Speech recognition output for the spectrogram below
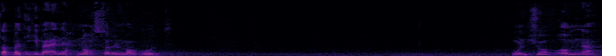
طب ما تيجي بقى نحصر الموجود. ونشوف قمنا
